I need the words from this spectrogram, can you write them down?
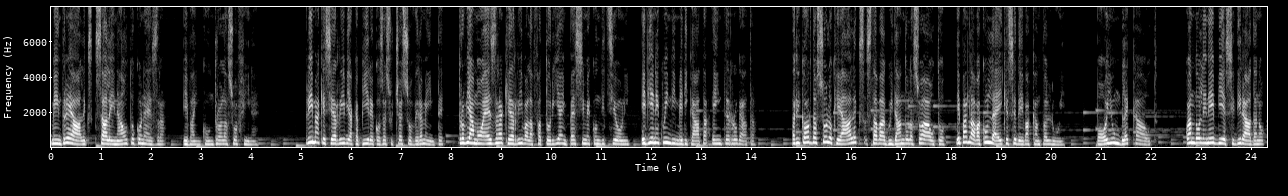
mentre Alex sale in auto con Ezra e va incontro alla sua fine. Prima che si arrivi a capire cos'è successo veramente, troviamo Ezra che arriva alla fattoria in pessime condizioni e viene quindi medicata e interrogata. Ricorda solo che Alex stava guidando la sua auto e parlava con lei che sedeva accanto a lui. Poi un blackout quando le nebbie si diradano,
